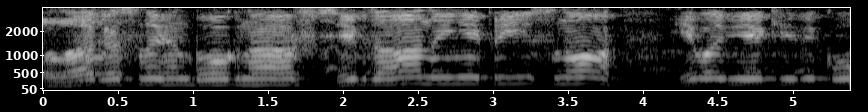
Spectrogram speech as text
Благословен Бог наш всегда, ныне и присно, и во веки веков.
